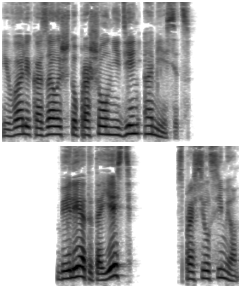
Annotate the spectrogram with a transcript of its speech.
И Вале казалось, что прошел не день, а месяц. «Билеты-то есть?» — спросил Семён.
